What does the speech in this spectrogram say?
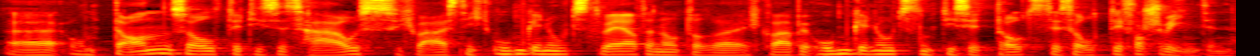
Äh, und dann sollte dieses Haus, ich weiß nicht, umgenutzt werden oder äh, ich glaube umgenutzt und diese Trotte sollte verschwinden.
